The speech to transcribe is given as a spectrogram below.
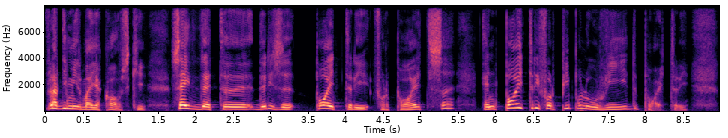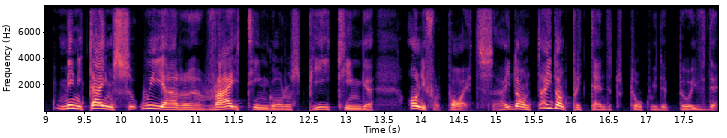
Vladimir Mayakovsky said that there is a poetry for poets and poetry for people who read poetry. Many times we are uh, writing or speaking only for poets. I don't I don't pretend to talk with the with the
